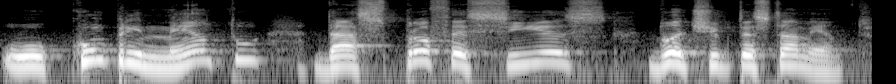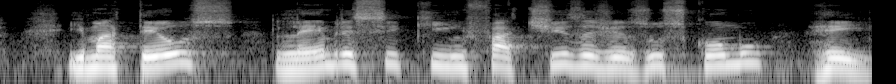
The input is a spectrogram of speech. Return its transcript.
o cumprimento das profecias do Antigo Testamento. E Mateus, lembre-se que enfatiza Jesus como rei.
